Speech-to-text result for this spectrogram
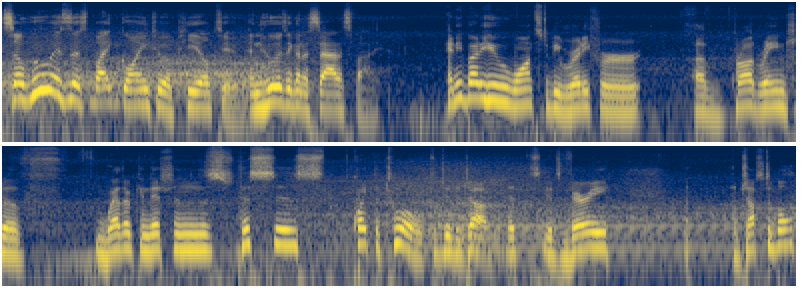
So who is this bike going to appeal to and who is it going to satisfy? Anybody who wants to be ready for a broad range of weather conditions, this is quite the tool to do the job. It's, it's very, adjustable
